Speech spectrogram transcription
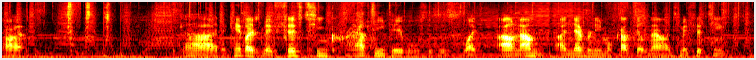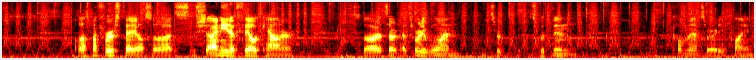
Alright. God, I can't believe I just made 15 crafting tables. This is like, I don't know, I never need more crafting tables now. I just made 15. Well, that's my first fail, so that's I need a fail counter. So that's that's already one. It's, it's within a couple minutes already playing.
